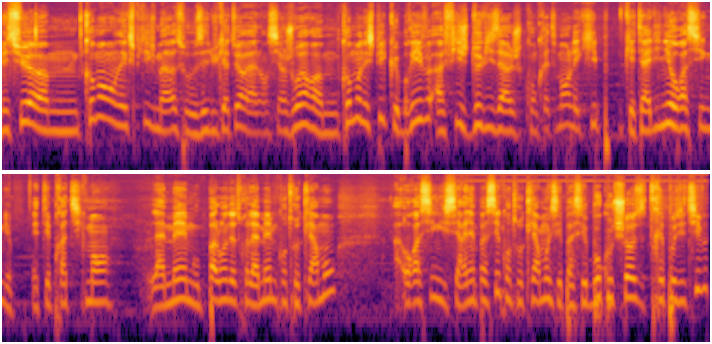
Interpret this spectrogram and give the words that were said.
Messieurs, euh, comment on explique, je m'adresse aux éducateurs et à l'ancien joueur, euh, comment on explique que Brive affiche deux visages? Concrètement, l'équipe qui était alignée au Racing était pratiquement la même ou pas loin d'être la même contre Clermont. Au Racing, il s'est rien passé. Contre Clermont, il s'est passé beaucoup de choses très positives.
